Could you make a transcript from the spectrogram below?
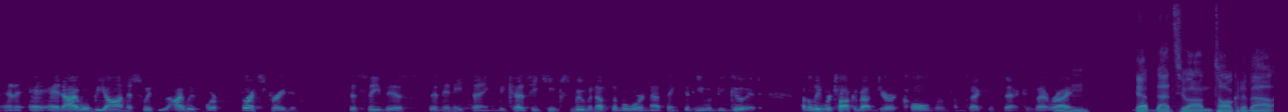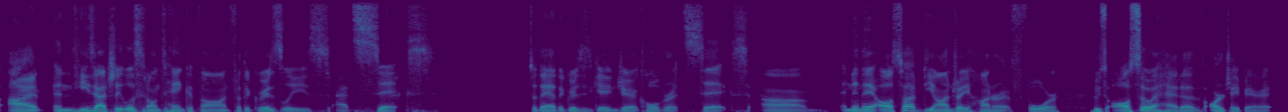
and and I will be honest with you, I was more frustrated to see this than anything because he keeps moving up the board, and I think that he would be good. I believe we're talking about Jarrett Culver from Texas Tech. Is that right? Mm-hmm. Yep, that's who I'm talking about. I and he's actually listed on Tankathon for the Grizzlies at six. So they have the Grizzlies getting Jarrett Culver at six. Um, and then they also have DeAndre Hunter at four, who's also ahead of RJ Barrett.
